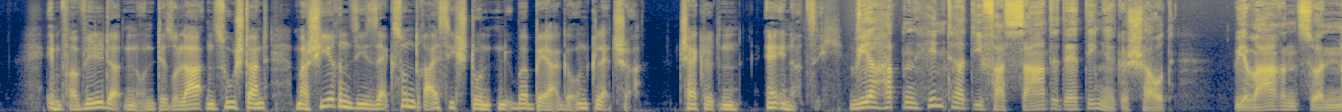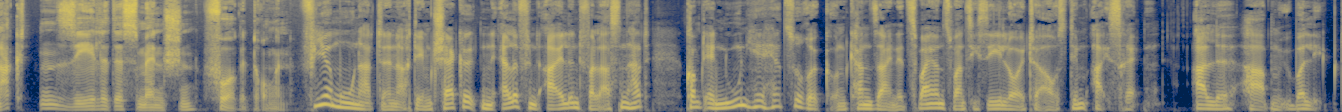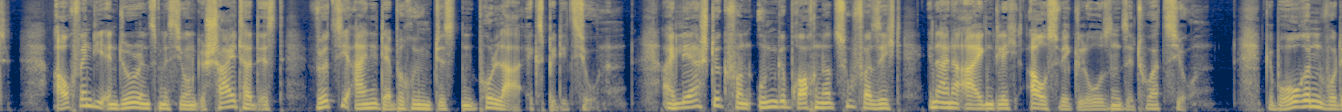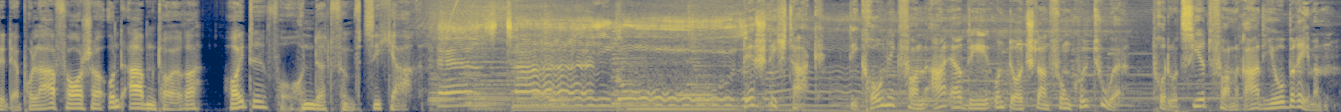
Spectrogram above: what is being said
Im verwilderten und desolaten Zustand marschieren sie 36 Stunden über Berge und Gletscher. Shackleton erinnert sich. Wir hatten hinter die Fassade der Dinge geschaut. Wir waren zur nackten Seele des Menschen vorgedrungen. Vier Monate nachdem Shackleton Elephant Island verlassen hat, kommt er nun hierher zurück und kann seine 22 Seeleute aus dem Eis retten. Alle haben überlebt. Auch wenn die Endurance-Mission gescheitert ist, wird sie eine der berühmtesten Polarexpeditionen. Ein Lehrstück von ungebrochener Zuversicht in einer eigentlich ausweglosen Situation. Geboren wurde der Polarforscher und Abenteurer heute vor 150 Jahren. Der Stichtag. Die Chronik von ARD und Deutschlandfunk Kultur. Produziert von Radio Bremen.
